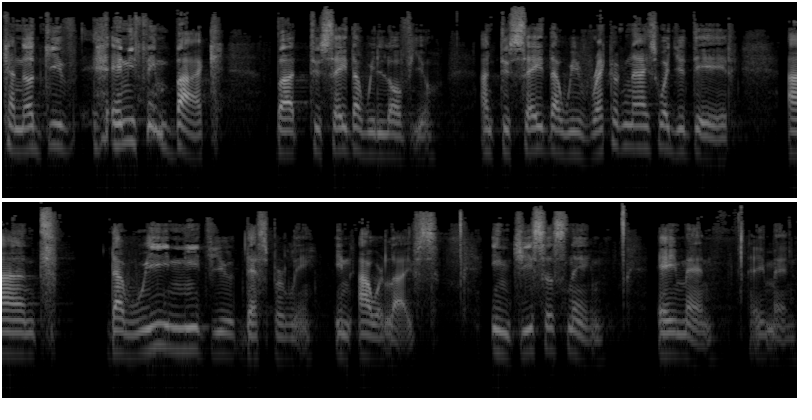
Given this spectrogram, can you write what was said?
cannot give anything back but to say that we love you and to say that we recognize what you did and that we need you desperately in our lives. In Jesus' name, amen. Amen.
